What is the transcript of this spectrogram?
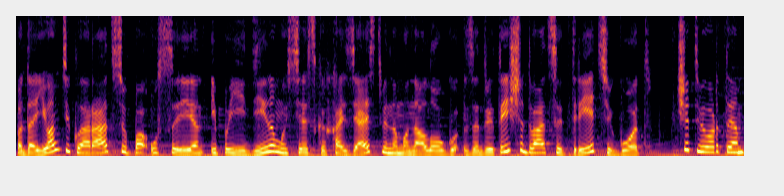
Подаем декларацию по УСН и по единому сельскохозяйственному налогу за 2023 год. Четвертое.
